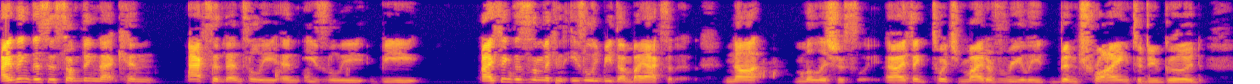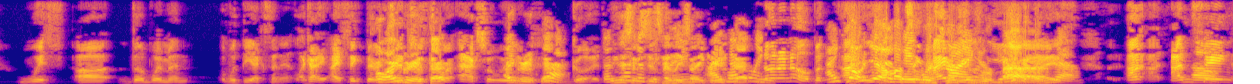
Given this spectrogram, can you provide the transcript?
I think this is something that can accidentally and easily be I think this is something that can easily be done by accident, not maliciously. And I think Twitch might have really been trying to do good with uh the women with the X in it. Like I, I think their Oh, I agree intentions with that. were actually I agree with that. Good. That's In this not instance, at least, I disagreeing. agree with that. definitely- No, no, no. But I I, No, think yeah, I'm not saying were their trying intentions were bad. guys- Yeah. I, I'm Oh. saying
